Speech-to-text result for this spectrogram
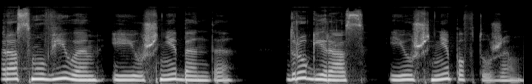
Raz mówiłem i już nie będę, drugi raz i już nie powtórzę.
